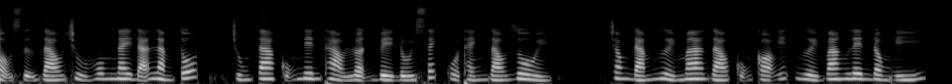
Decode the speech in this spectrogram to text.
hậu sự giáo chủ hôm nay đã làm tốt, chúng ta cũng nên thảo luận về đối sách của thánh giáo rồi. Trong đám người ma giáo cũng có ít người vang lên đồng ý,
